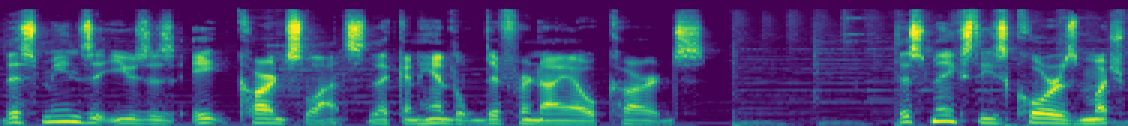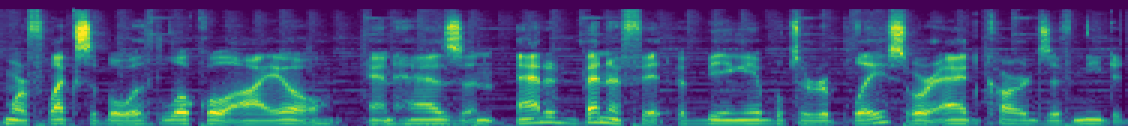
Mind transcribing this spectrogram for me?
This means it uses 8 card slots that can handle different I.O. cards. This makes these cores much more flexible with local I.O. and has an added benefit of being able to replace or add cards if needed.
